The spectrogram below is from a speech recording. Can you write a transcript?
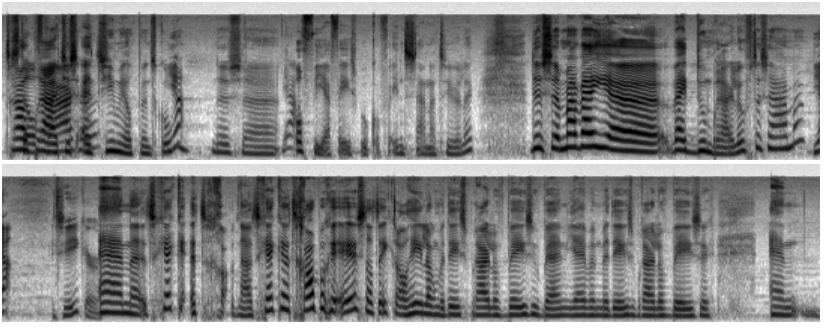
Trouwpraatjes.gmail.com. Ja. Dus, eh, Ja. Of via Facebook of Insta natuurlijk. Dus, eh, maar wij, wij doen bruiloften samen. Zeker. En het, gekke, het, nou, het gekke, het grappige is dat ik al heel lang met deze bruiloft bezig ben. Jij bent met deze bruiloft bezig. En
